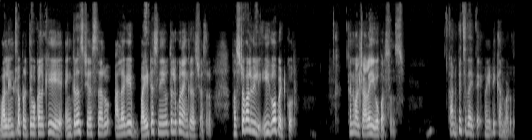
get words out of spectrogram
వాళ్ళ ఇంట్లో ప్రతి ఒక్కరికి ఎంకరేజ్ చేస్తారు. అలాగే బయట స్నేహితులు కూడా ఎంకరేజ్ చేస్తారు. ఫస్ట్ ఆఫ్ ఆల్ వీళ్ళు ఈగో పెట్టుకోరు. కానీ వాళ్ళు చాలా ఈగో పర్సన్స్. కనిపించదు అయితే బయటికి కనబడదు.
